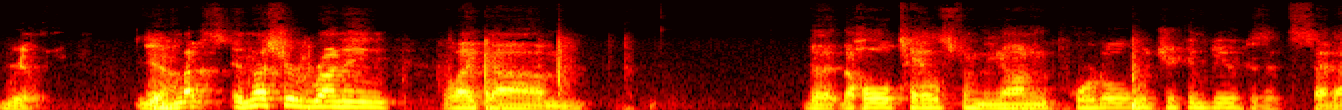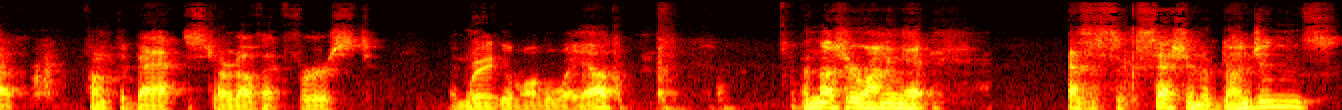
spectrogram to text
really. Yeah. Unless unless you're running like um the the whole Tales from the Yawning Portal, which you can do because it's set up front to back to start off at first and then Right. go all the way up. Unless you're running it as a succession of dungeons,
